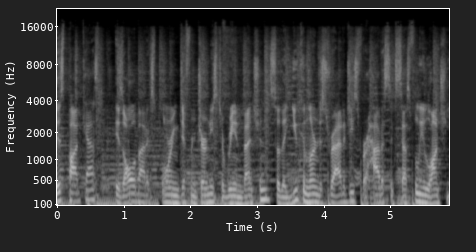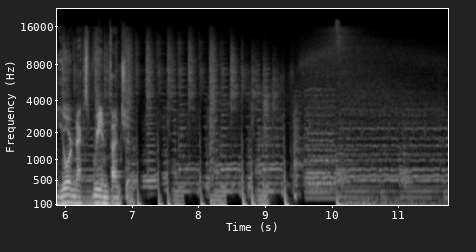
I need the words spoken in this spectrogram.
This podcast is all about exploring different journeys to reinvention so that you can learn the strategies for how to successfully launch your next reinvention.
